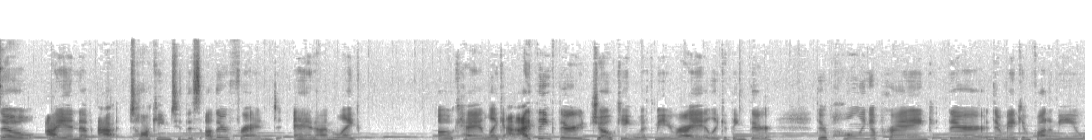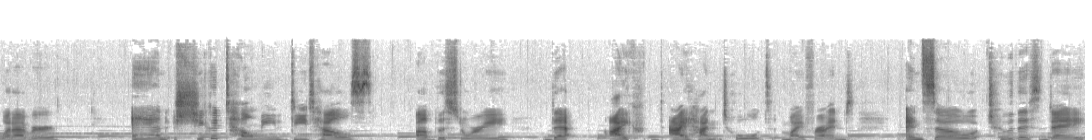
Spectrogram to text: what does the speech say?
So I end up at, talking to this other friend and I'm like, okay, like I think they're joking with me, right? Like I think they're they're pulling a prank, they're they're making fun of me, whatever. And she could tell me details of the story that I I hadn't told my friend. And so to this day,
